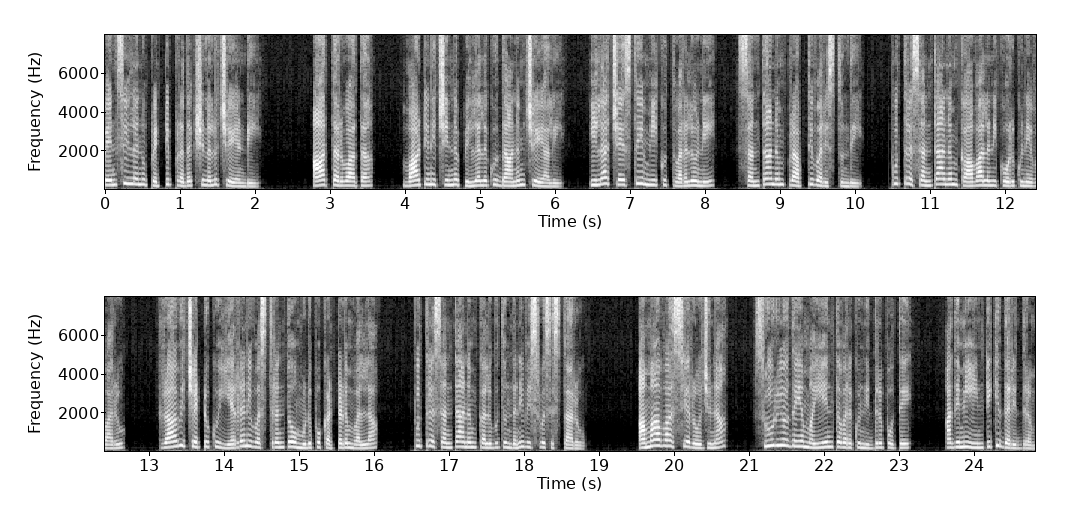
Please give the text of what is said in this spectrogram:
పెన్సిళ్ళను పెట్టి ప్రదక్షిణలు చేయండి. ఆ తర్వాత వాటిని చిన్న పిల్లలకు దానం చేయాలి. ఇలా చేస్తే మీకు త్వరలోనే సంతానం ప్రాప్తి వరిస్తుంది. పుత్ర సంతానం కావాలని కోరుకునేవారు. రావి చెట్టుకు ఎర్రని వస్త్రంతో ముడుపు కట్టడం వల్ల పుత్ర సంతానం కలుగుతుందని విశ్వసిస్తారు. అమావాస్య రోజున సూర్యోదయం అయ్యేంతవరకు నిద్రపోతే అది మీ ఇంటికి దరిద్రం.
